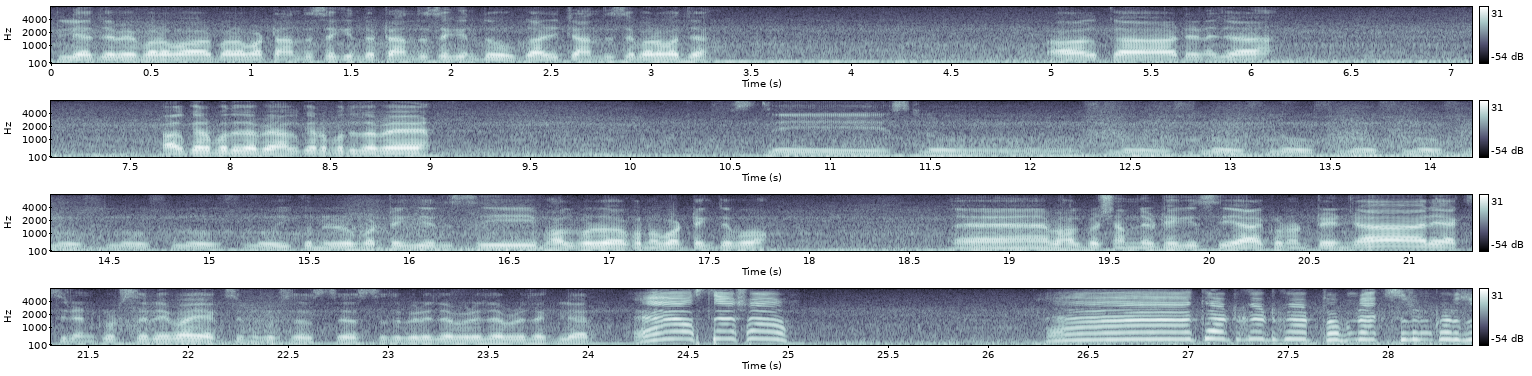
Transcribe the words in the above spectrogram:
ক্লিয়ার যাবে বরাবর বরাবর টানতেছে কিন্তু টানতেছে কিন্তু গাড়ি টানতেছে বরাবর যা হালকা টেনে যা হালকার পথে যাবে হালকার পথে যাবে slow slow slow slow slow slow slow slow slow slow ইকোনের ওভারটেক দিয়ে দিচ্ছি ভালভোর এখন ওভারটেক দেবো হ্যাঁ, ভালভোর সামনে উঠে গেছি আর কোনো ট্রেন আরে অ্যাক্সিডেন্ট করছে রে ভাই অ্যাক্সিডেন্ট করছে আস্তে আস্তে বেড়ে যা বেড়ে যা বেড়ে যা ক্লিয়ার হ্যাঁ আস্তে এসো হ্যাঁ গুড গুড গুড তোমরা অ্যাক্সিডেন্ট করেছ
